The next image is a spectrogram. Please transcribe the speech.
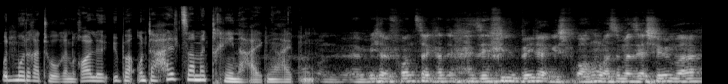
und Moderatorin Rolle über unterhaltsame Trainereigenheiten. Und äh, Michael Fronzek hat immer sehr viele Bilder gesprochen, was immer sehr schön war.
